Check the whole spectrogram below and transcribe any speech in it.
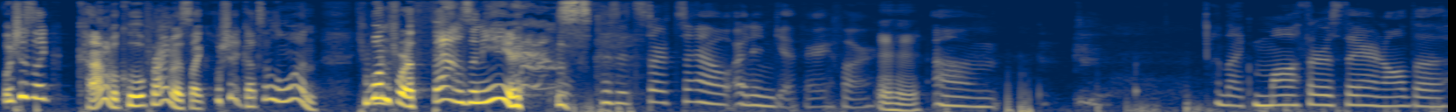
which is, like, kind of a cool premise. Like, oh shit, Godzilla won. He won for a thousand years. Because it starts out, I didn't get very far. hmm Um, and like Mothra is there, and all the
